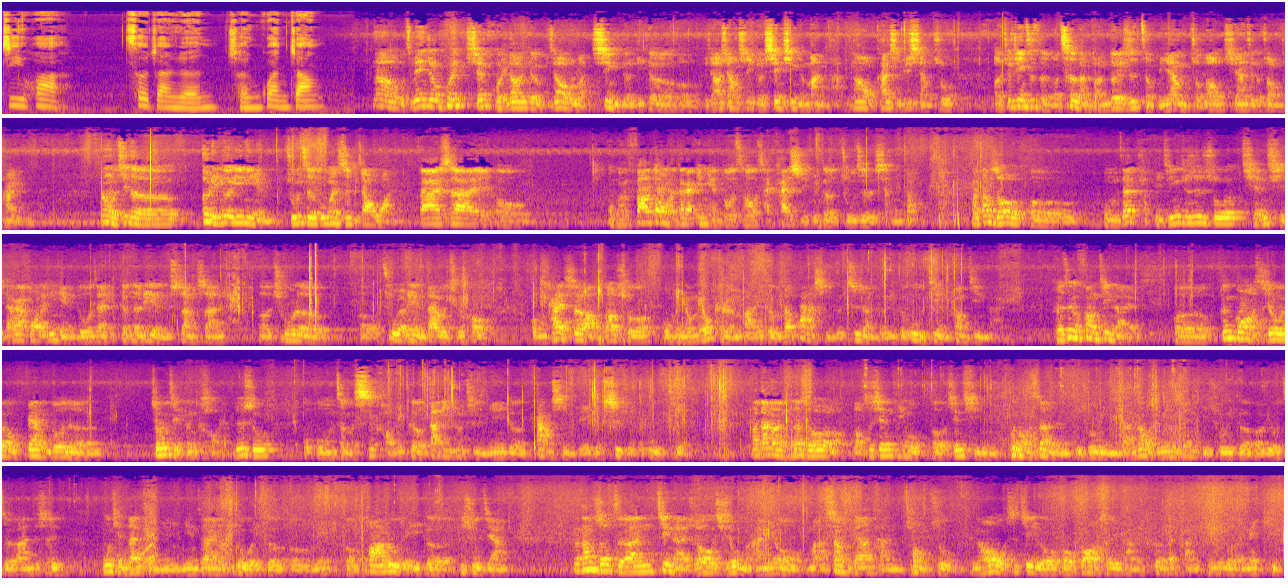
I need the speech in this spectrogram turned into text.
计划策展人陈冠章。那我这边就会先回到一个比较软性的一个呃，比较像是一个线性的漫谈。那我开始去想说，呃，究竟是整个策展团队是怎么样走到现在这个状态？那我记得二零二一年竹子的部分是比较晚，大概在呃，我们发动了大概一年多之后，才开始有一个竹子的想法。那当时候呃，我们在已经就是说前期大概花了一年多，在跟着猎人上山，呃，出了呃出了猎人大会之后。我们开始思考到说，我们有没有可能把一个比较大型的自然的一个物件放进来？可这个放进来，呃，跟龚老师就会有非常多的纠结跟考量，就是说我我们怎么思考一个大地数据里面一个大型的一个视觉的物件？那当然那时候老师先听我，呃，先请不同的自然人提出名单。那我这边先提出一个，呃，刘泽安，就是目前在本年里面在做一个呃没呃花路的一个艺术家。那当时泽安进来的时候，其实我们还没有马上跟他谈创作，然后我是借由哦光老师的一堂课在谈 p i n o 的 making，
